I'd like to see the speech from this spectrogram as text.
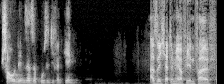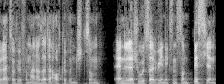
schaue dem sehr, sehr positiv entgegen. Also ich hätte mir auf jeden Fall vielleicht so viel von meiner Seite auch gewünscht, zum Ende der Schulzeit wenigstens so ein bisschen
